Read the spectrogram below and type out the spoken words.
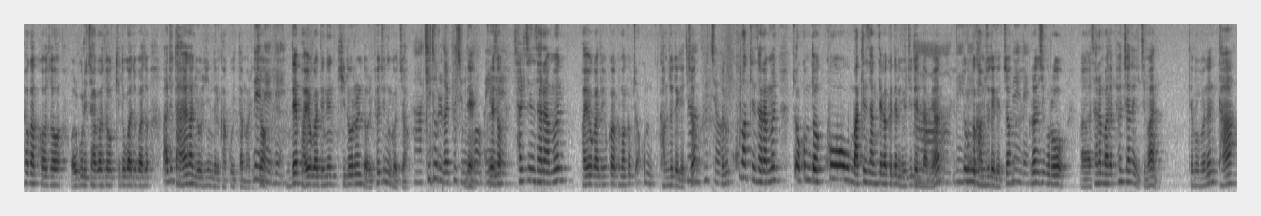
혀가 커서 얼굴이 작아서 기도가 좁아서 아주 다양한 요인들을 갖고 있단 말이죠. 네네네. 근데 바이오가드는 기도를 넓혀주는 거죠. 아 기도를 넓혀주는 네. 거. 예. 그래서 살찐 사람은 바이오가드 효과가 그만큼 조금 감소되겠죠. 아, 그렇죠. 그러면 코 막힌 사람은 조금 더 코 막힌 상태가 그대로 유지된다면 아, 네네. 조금 더 감소되겠죠. 네네. 그런 식으로 어, 사람마다 편차는 있지만 대부분은 다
